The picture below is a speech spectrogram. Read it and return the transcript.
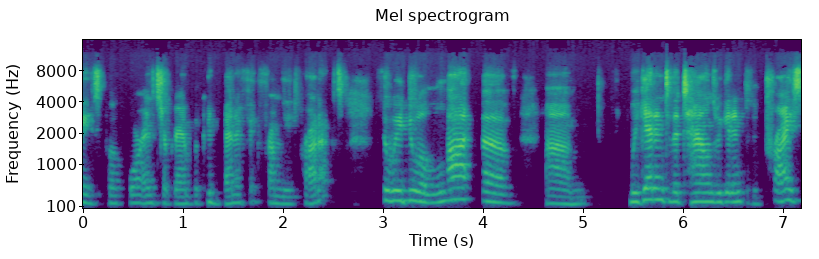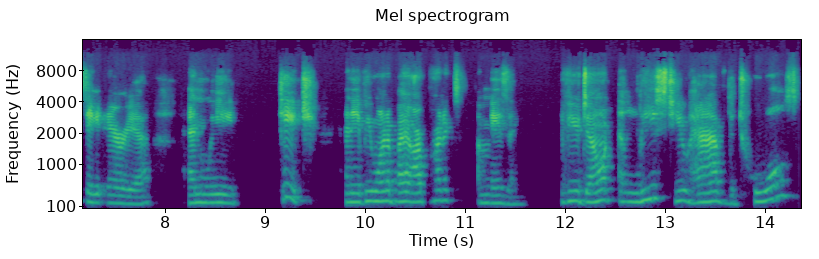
Facebook or Instagram, but could benefit from these products. So, we do a lot of, um, we get into the towns, we get into the tri state area, and we teach and if you want to buy our products, amazing. If you don't, at least you have the tools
